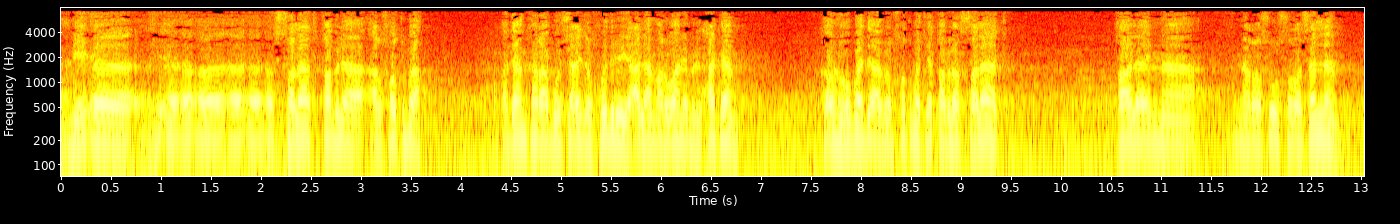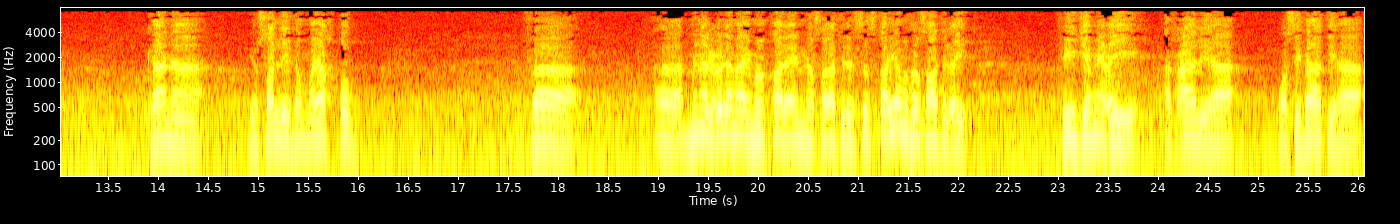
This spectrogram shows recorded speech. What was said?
يعني آه، آه، آه، الصلاة قبل الخطبة. وقد أنكر أبو سعيد الخدري على مروان بن الحكم كونه بدأ بالخطبة قبل الصلاة. وقال إن أن الرسول صلى الله عليه وسلم كان يصلي ثم يخطب. فمن العلماء من قال إن صلاة الاستسقاء هي مثل صلاة العيد. في جميع أفعالها وصفاتها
